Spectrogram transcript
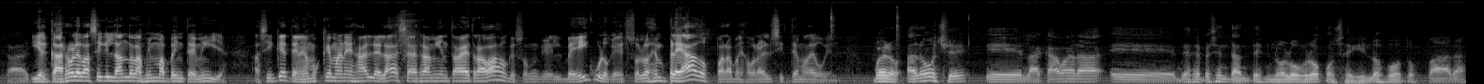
Exacto. y el carro le va a seguir dando las mismas 20 millas. Así que tenemos que manejar ¿verdad? esa herramienta de trabajo que son el vehículo, que son los empleados para mejorar el sistema de gobierno. Bueno, anoche eh, la Cámara eh, de Representantes no logró conseguir los votos para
